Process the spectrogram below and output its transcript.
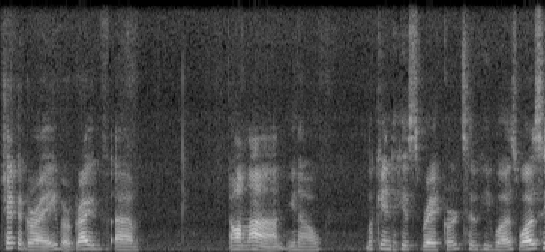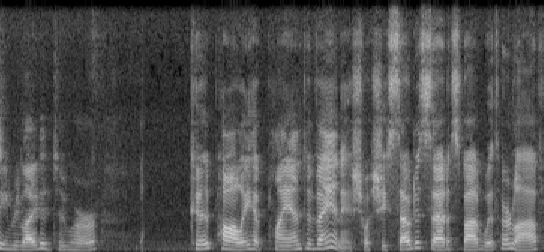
check a grave or grave um, online. You know, look into his records, who he was. Was he related to her? Could Polly have planned to vanish? Was she so dissatisfied with her life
